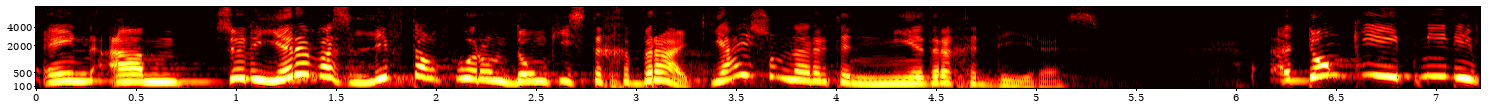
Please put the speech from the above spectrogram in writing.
En ehm um, so die Here was lief daarvoor om donkies te gebruik, juis omdat dit 'n nederige dier is. 'n Donkie het nie die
